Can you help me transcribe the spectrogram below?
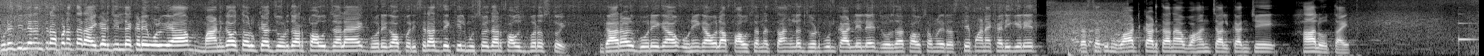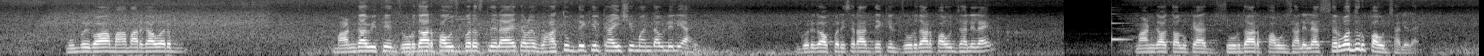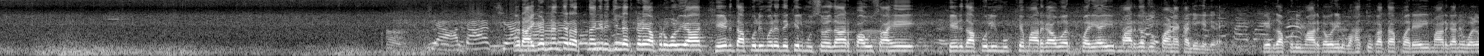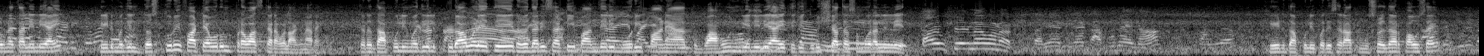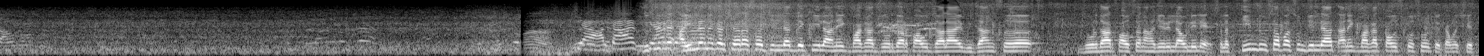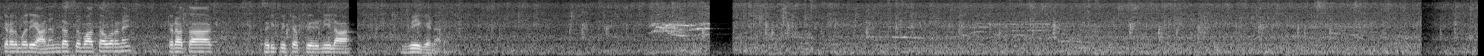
पुणे जिल्ह्यानंतर आपण आता रायगड जिल्ह्याकडे वळूया. माणगाव तालुक्यात जोरदार पाऊस झाला आहे गोरेगाव परिसरात देखील मुसळधार पाऊस बरसतोय. गारळ गोरेगाव उणेगावला पावसानं चांगलं झोडपून काढलेलं आहे. जोरदार पावसामुळे रस्ते पाण्याखाली गेलेत. रस्त्यातून वाट काढताना वाहन चालकांचे हाल होत आहेत. मुंबई गोवा महामार्गावर माणगाव इथे जोरदार पाऊस बरसलेला आहे. त्यामुळे वाहतूक देखील काहीशी मंदावलेली आहे. गोरेगाव परिसरात देखील जोरदार पाऊस झालेला आहे. माणगाव तालुक्यात जोरदार पाऊस झालेला आहे. सर्वदूर पाऊस झालेला आहे. तर रायगड नंतर रत्नागिरी जिल्ह्याकडे आपण वळूया. खेड दापोलीमध्ये देखील मुसळधार पाऊस आहे. खेड दापोली मुख्य मार्गावर पर्यायी मार्ग जो पाण्याखाली गेलेला आहे. खेड दापोली मार्गावरील वाहतूक आता पर्यायी मार्गाने वळवण्यात आलेली आहे. खेडमधील दस्तुरी फाट्यावरून प्रवास करावा लागणार आहे. तर दापोलीमधील कुडावळ येथे रहदारीसाठी बांधलेली मोरी पाण्यात वाहून गेलेली आहे. त्याची दृश्य आता समोर आलेली आहेत. खेड दापोली परिसरात मुसळधार पाऊस आहे. दुसरीकडे अहिल्यानगर शहरासह जिल्ह्यात देखील अनेक भागात जोरदार पाऊस झाला आहे विजांसह जोरदार पावसानं हजेरी लावलेली आहे. सलग तीन दिवसापासून जिल्ह्यात अनेक भागात पाऊस कोसळतोय. त्यामुळे शेतकऱ्यांमध्ये आनंदाचं वातावरण आहे. तर आता खरीपेच्या पेरणीला वेग येणार आहे.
